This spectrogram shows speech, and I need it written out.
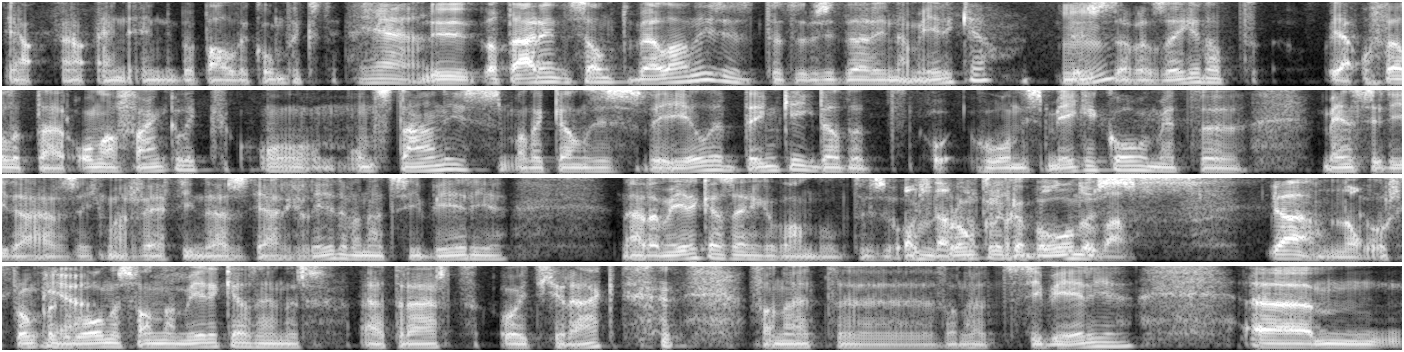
ja, ja en in bepaalde contexten. Nu, wat daar interessant wel aan is, is dat we zitten daar in Amerika. Dus dat wil zeggen dat ja, ofwel het daar onafhankelijk ontstaan is, maar de kans is reëler, denk ik, dat het gewoon is meegekomen met eh, mensen die daar zeg maar 15.000 jaar geleden vanuit Siberië naar Amerika zijn gewandeld. Dus oorspronkelijke bewoners... was. Ja, Nog, oorspronkelijke ja. bewoners van Amerika zijn er uiteraard ooit geraakt vanuit, eh, vanuit Siberië. Ehm,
